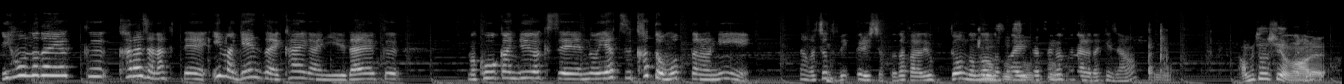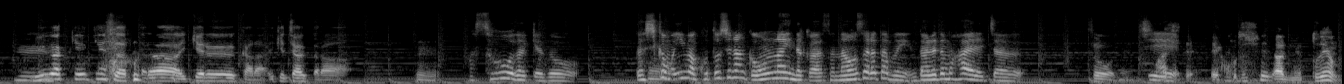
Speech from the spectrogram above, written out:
日本の大学からじゃなくて今現在海外にいる大学、まあ、交換留学生のやつかと思ったのになんかちょっとびっくりしちゃった。だからよどんどんどんどん倍率が高くなるだけじゃん。やめてほしいよな、あれ。うん留学経験者だったらいけるから、いけちゃうから、うん。まあ、そうだけど。だしかも今今年なんかオンラインだからさなおさら多分誰でも入れちゃうそうね。し。マジで。え、今年、あれネットでやんの？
